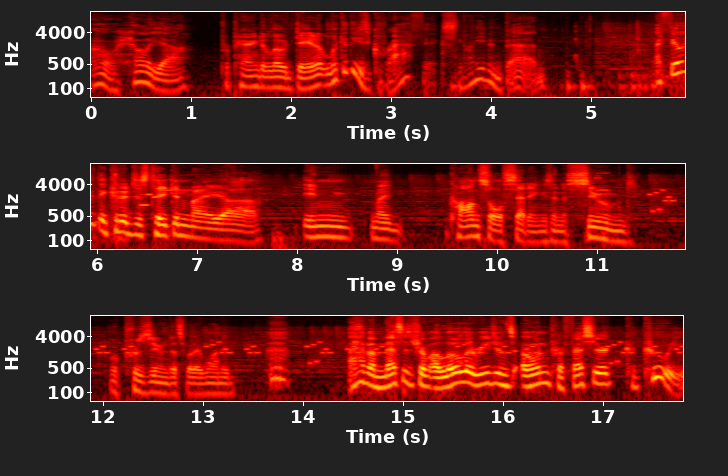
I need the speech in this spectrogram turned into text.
oh, hell yeah. Preparing to load data. Look at these graphics. Not even bad. I feel like they could have just taken my, uh, in my console settings and assumed, or presumed that's what I wanted. I have a message from Alola region's own Professor Kukui.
